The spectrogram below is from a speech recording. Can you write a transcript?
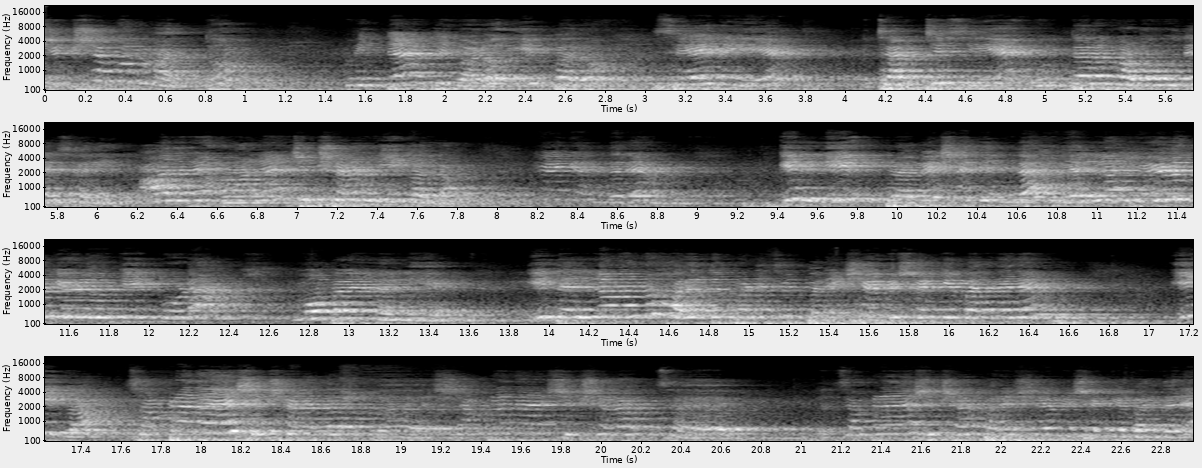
ಶಿಕ್ಷಕರು ಮತ್ತು ವಿದ್ಯಾರ್ಥಿಗಳು ಇಬ್ಬರು ಸೇರಿಯೇ ಚರ್ಚಿಸಿಯೇ ಉತ್ತರ ಕೊಡುವುದೇ ಸರಿ. ಆದರೆ ಆನ್ಲೈನ್ ಶಿಕ್ಷಣ ಹೀಗಲ್ಲ. ಹೇಗೆಂದರೆ ಇಲ್ಲಿ ಪ್ರವೇಶದಿಂದ ಎಲ್ಲ ಹೇಳು ಕೇಳುವಿಕೆ ಕೂಡ ಮೊಬೈಲ್ನಲ್ಲಿಯೇ. ಇದೆಲ್ಲವನ್ನು ಹೊರತುಪಡಿಸಿ ಪರೀಕ್ಷೆ ವಿಷಯಕ್ಕೆ ಬಂದರೆ ಈಗ ಸಂಪ್ರದಾಯ ಶಿಕ್ಷಣದ, ಸಂಪ್ರದಾಯ ಶಿಕ್ಷಣ ಸಂಪ್ರದಾಯ ಶಿಕ್ಷಣ ಪರೀಕ್ಷೆಯ ವಿಷಯಕ್ಕೆ ಬಂದರೆ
